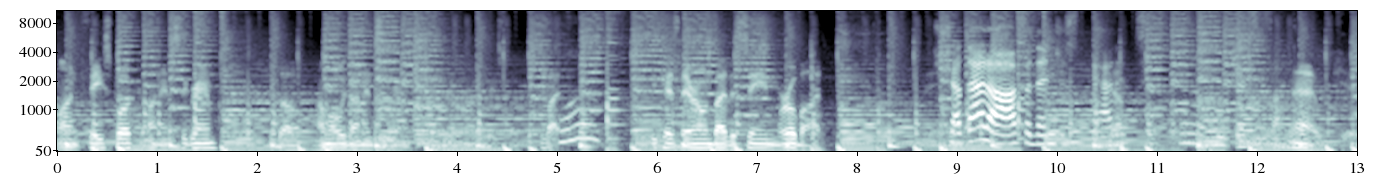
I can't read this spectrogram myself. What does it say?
on Facebook, on Instagram. So I'm always on Instagram. I'm never on Facebook. But because they're owned by the same robot. Shut that off and then just add Yeah. it. To, oh, who gives a fuck? Who cares?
